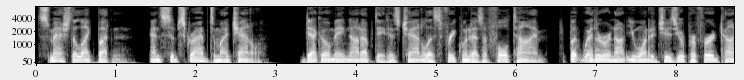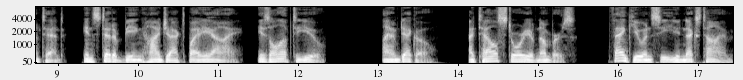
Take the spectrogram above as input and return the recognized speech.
smash the like button, and subscribe to my channel. Deco may not update his channel as frequent as a full-time, but whether or not you want to choose your preferred content, instead of being hijacked by AI, is all up to you. I am Deco. I tell story of numbers. Thank you and see you next time.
